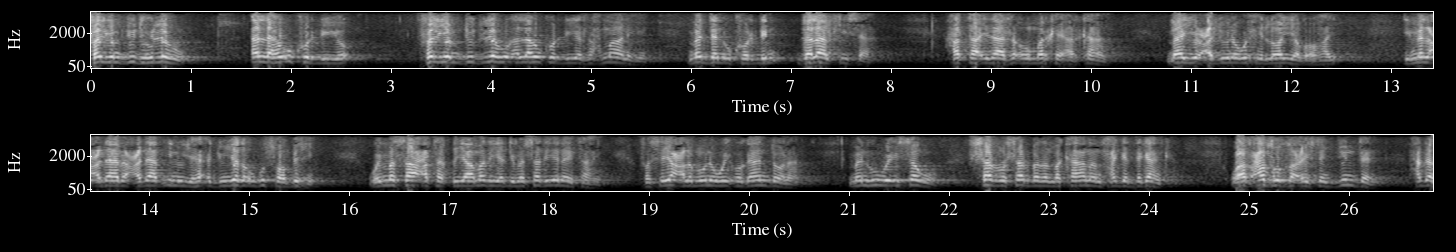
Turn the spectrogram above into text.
falyamdudhu lahu alla u kordhiyo falyamdud lahu alla ha u kordhiyo raxmaanihi madan u kordhin dalaalkiisa. Xataa idaa ra'ow markay arkaan maa yucaduuna wixii loo yaboohay? Ima alcadaaba cadaab inuu yahay adduunyada ugu soo bixi? Wayma saacata qiyaamadii iyo dhimashadii inay tahay? Faseyaclamuuna way ogaan doonaan man huwa isagu? Sharu shar badan makaanan xagga degaanka waadcadhu daciifsan jundan xagga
